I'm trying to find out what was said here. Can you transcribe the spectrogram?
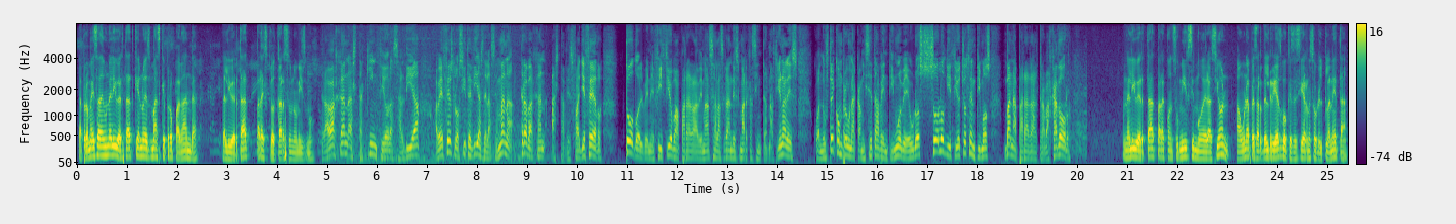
la promesa de una libertad que no es más que propaganda, la libertad para explotarse uno mismo. Trabajan hasta 15 horas al día, a veces los 7 días de la semana, trabajan hasta desfallecer. Todo el beneficio va a parar además a las grandes marcas internacionales. Cuando usted compra una camiseta a 29 euros, solo 18 céntimos van a parar al trabajador. Una libertad para consumir sin moderación, aun a pesar del riesgo que se cierne sobre el planeta.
